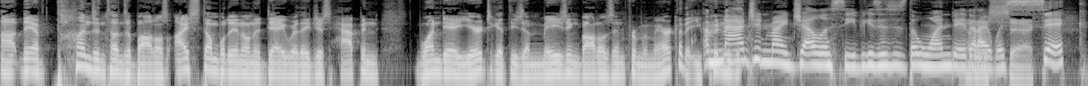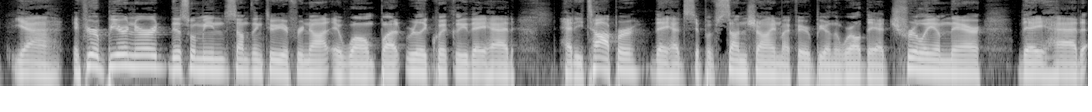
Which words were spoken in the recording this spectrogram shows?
Uh, they have tons and tons of bottles. I stumbled in on a day where they just happened one day a year to get these amazing bottles in from America that you couldn't even Imagine my jealousy because this is the one day that I was sick. sick. Yeah. If you're a beer nerd, this will mean something to you. If you're not, it won't. But really quickly, they had Heady Topper. They had Sip of Sunshine, my favorite beer in the world. They had Trillium there. They had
